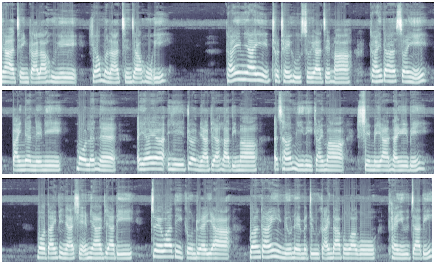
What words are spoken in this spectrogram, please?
ညအချိန်ကာလဟု၍ရောက်မလာခြင်းကြောင့်ဟု၏ဂိုင်းများ၏ထွတ်ထိပ်ဟုဆိုရခြင်းမှာဂိုင်းသားစွမ်းရည်ပိုင်နဲ့နေမီ မော်လက်နဲ့အရာရာအရေးအတွက်များပြားလှသည်မှာအခြားမြည်သည့်ဂိုင်းမှရှင်မရနိုင်၍ပင် မော်တိုင်းပညာရှင်အများပြားသည်ကျွဲဝသည့်ဂုံတွယ်ရဝန်ကိုင်း၏မျိုးနွယ်မတူဂိုင်းသားဘဝကိုခံယူကြသည်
